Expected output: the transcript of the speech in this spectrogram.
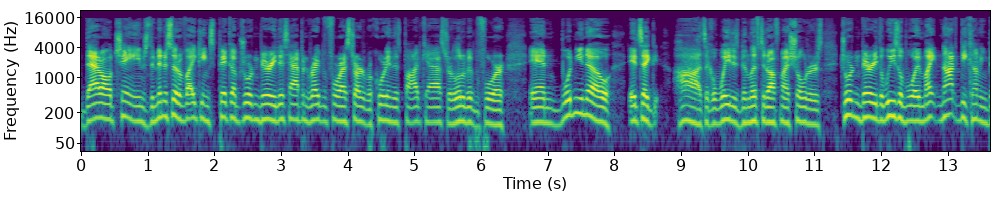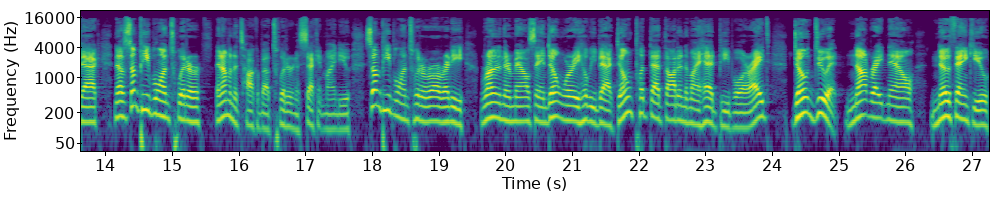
that all changed. The Minnesota Vikings pick up Jordan Berry. This happened right before I started recording this podcast, or a little bit before. And wouldn't you know, it's like ah, it's like a weight has been lifted off my shoulders. Jordan Berry, the Weasel Boy, might not be coming back. Now, some people on Twitter, and I'm going to talk about Twitter in a second, mind you. Some people on Twitter are already running their mouths saying, "Don't worry, he'll be back." Don't put that thought into my head, people. All right, don't do it. Not right now. No, thank you.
